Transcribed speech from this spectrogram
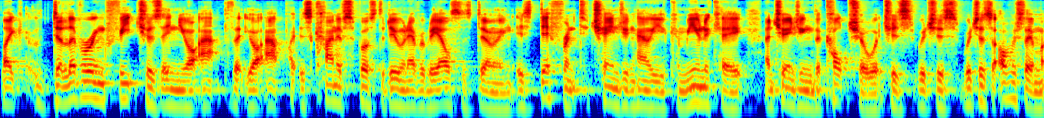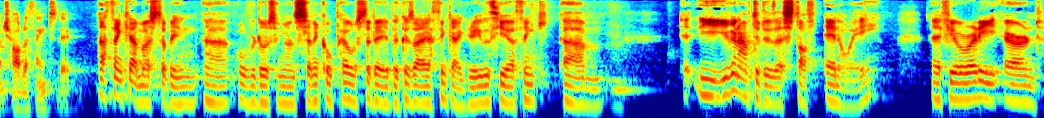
like delivering features in your app that your app is kind of supposed to do and everybody else is doing is different to changing how you communicate and changing the culture, which is which is which is obviously a much harder thing to do. I think I must have been uh, overdosing on cynical pills today because I, I think I agree with you. I think um, you're going to have to do this stuff anyway. If you already earned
